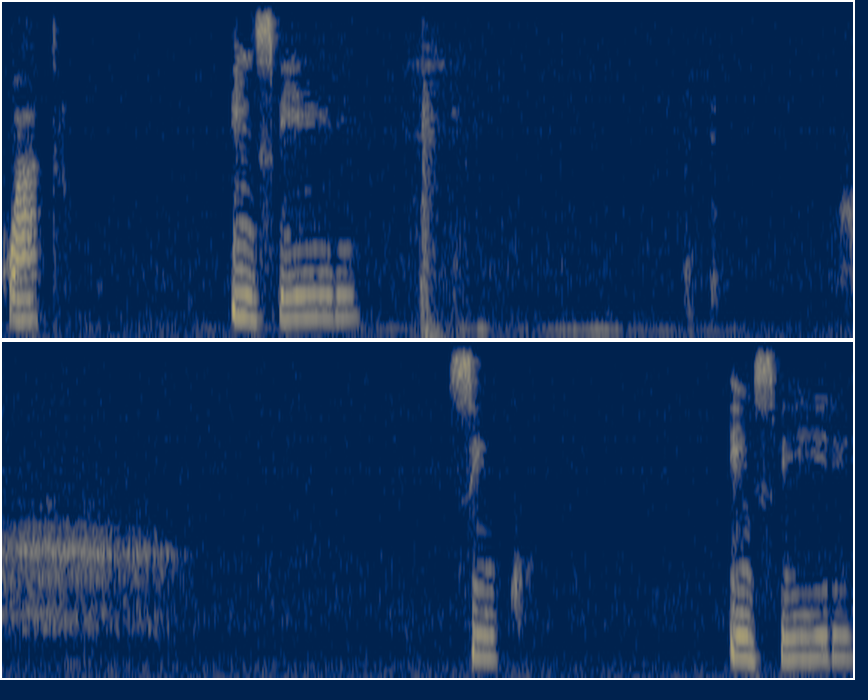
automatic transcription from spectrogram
Quatro. Inspire. Cinco, inspire.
